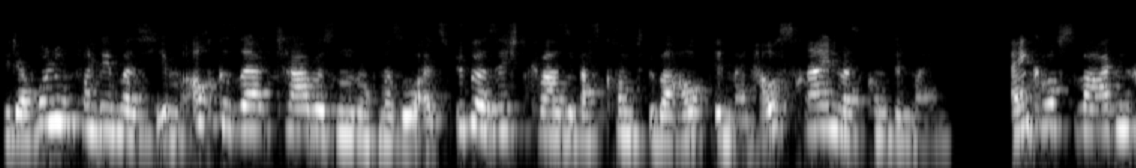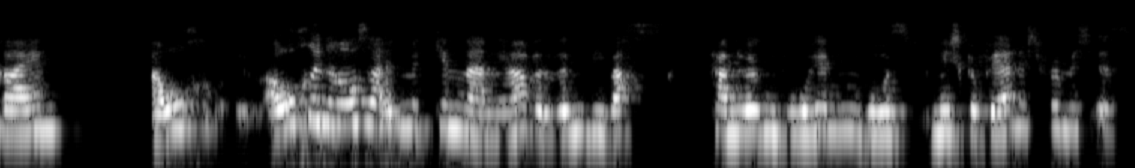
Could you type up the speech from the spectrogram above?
Wiederholung von dem, was ich eben auch gesagt habe. Ist nur nochmal so als Übersicht quasi, was kommt überhaupt in mein Haus rein, was kommt in meinen Einkaufswagen rein auch, auch in Haushalten mit Kindern, ja, irgendwie was kann irgendwo hin, wo es nicht gefährlich für mich ist.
